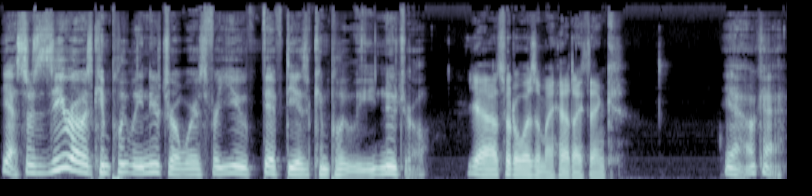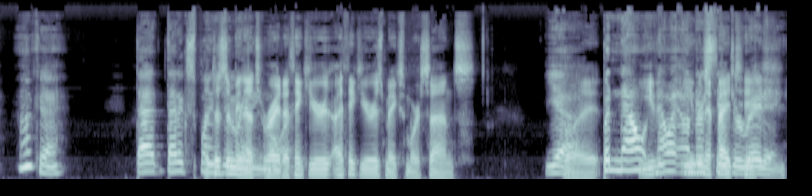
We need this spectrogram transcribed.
Yeah, so zero is completely neutral, whereas for you, 50 is completely neutral. yeah, that's what it was in my head, I think. Yeah, okay. Okay. That that explains. That doesn't mean that's rating right. I think your I think yours makes more sense. Yeah. but But, now even- now I even if I understand your take- rating.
